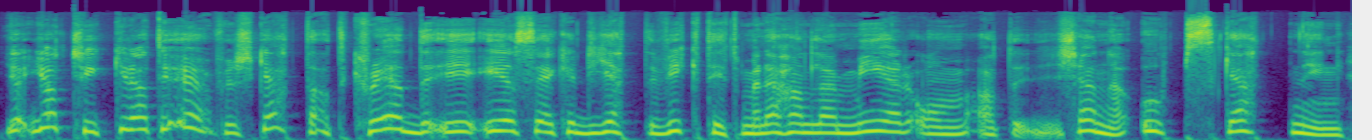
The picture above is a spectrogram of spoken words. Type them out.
Jag, jag, tycker att det är överskattat. Cred är, är, säkert jätteviktigt, men det handlar mer om att känna uppskattning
